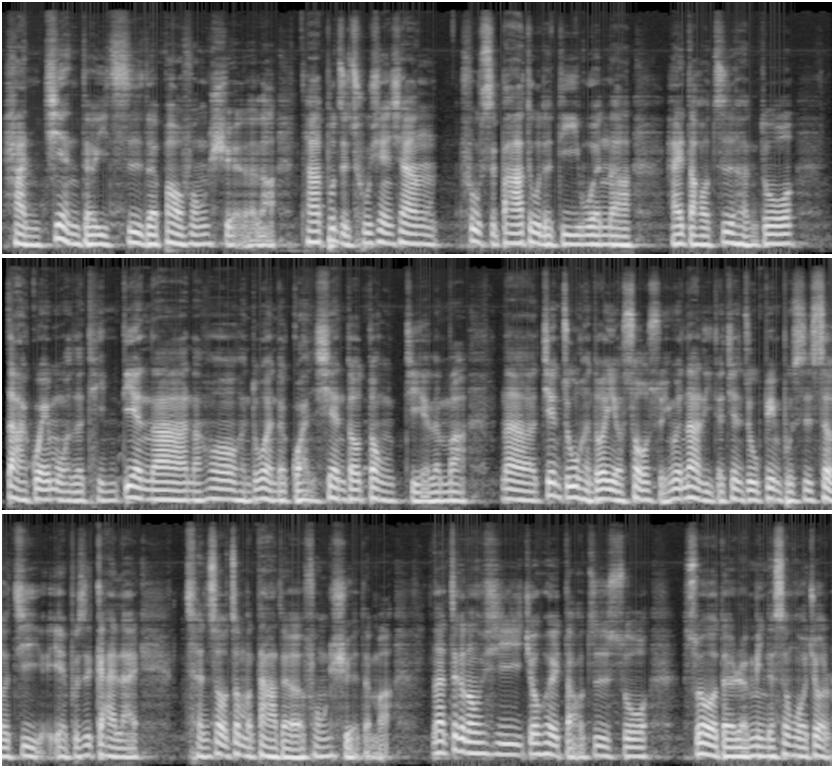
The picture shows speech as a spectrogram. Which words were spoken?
罕见的一次的暴风雪了啦。它不止出现像负十八度的低温啊，还导致很多大规模的停电啊，然后很多人的管线都冻结了嘛。那建筑物很多也有受损，因为那里的建筑物并不是设计，也不是盖来。承受这么大的风雪的嘛，那这个东西就会导致说，所有的人民的生活就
